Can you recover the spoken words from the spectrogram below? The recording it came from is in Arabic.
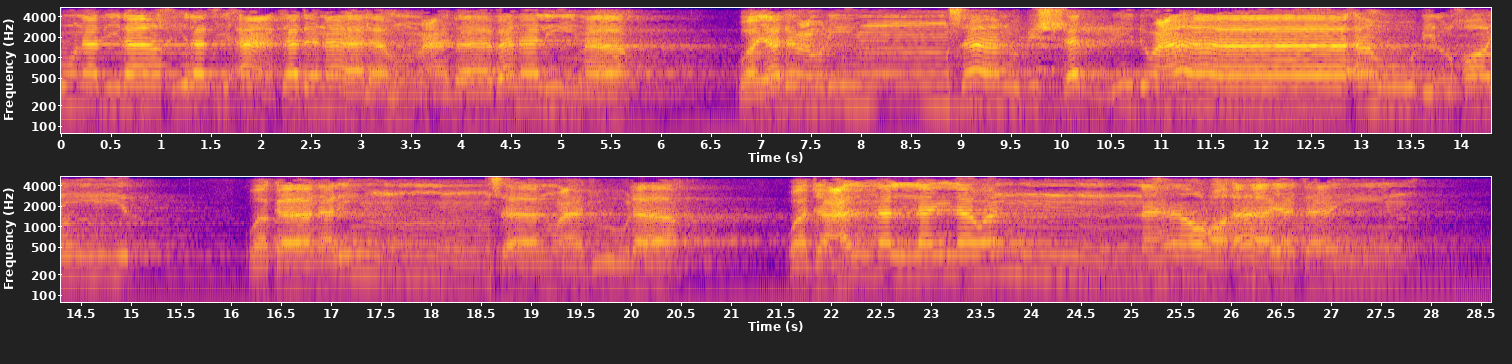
بالآخرة أعتدنا لهم عذابا ليما ويدعو الإنسان بالشر دعاءه بالخير وكان الإنسان عجولا وجعلنا الليل والنهار آيتين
